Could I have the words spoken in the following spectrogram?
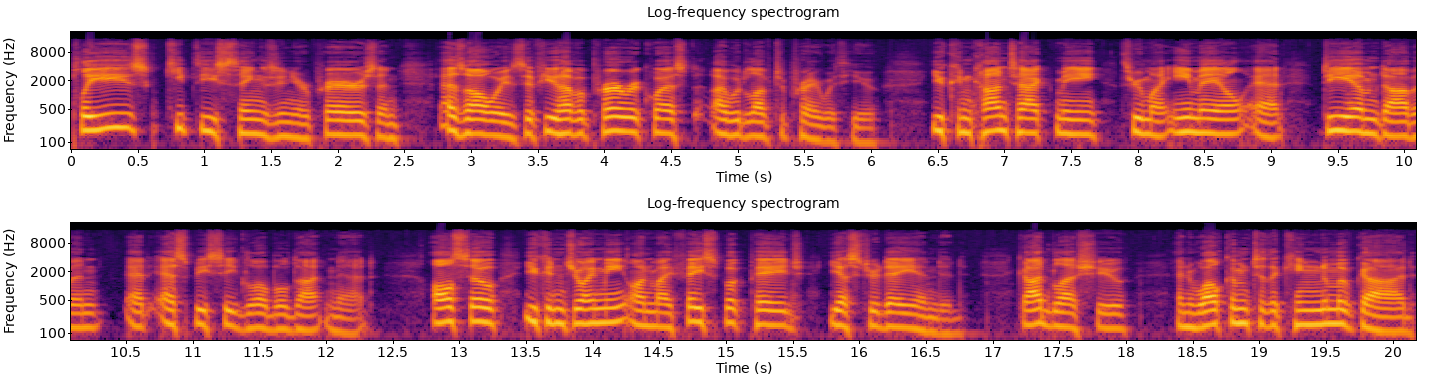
Please keep these things in your prayers. And as always, if you have a prayer request, I would love to pray with you. You can contact me through my email at dmdobbin at sbcglobal.net. Also, you can join me on my Facebook page, Yesterday Ended. God bless you, and welcome to the kingdom of God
